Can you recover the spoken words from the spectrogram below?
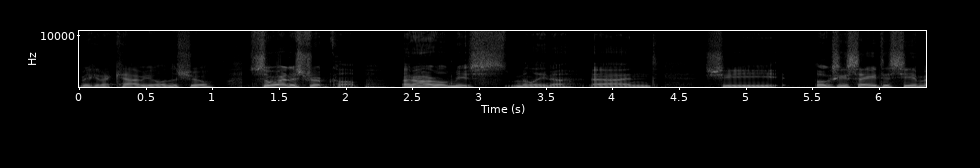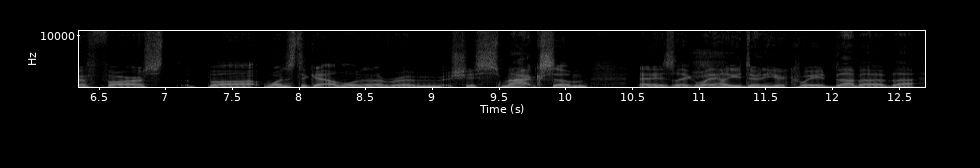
making a cameo on the show. So we're in a strip club, and Arnold meets Melina, and she looks excited to see him at first, but wants to get alone in a room. She smacks him, and he's like, "What the hell are you doing here, Quaid?" Blah blah blah blah.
